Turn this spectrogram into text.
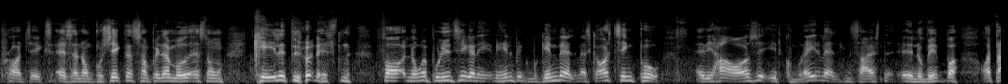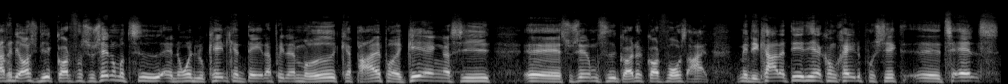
projects, altså nogle projekter, som på en eller anden måde er sådan nogle kæledyr næsten for nogle af politikerne med henblik på genvalg. Man skal også tænke på, at vi har også et kommunalvalg den 16. Øh, november, og der vil det også virke godt for Socialdemokratiet, at nogle af de lokale kandidater på en eller anden måde kan pege på regeringen og sige, at øh, Socialdemokratiet gør det godt for vores egen. Men det er klart, at det, det her konkrete projekt øh, til alt,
